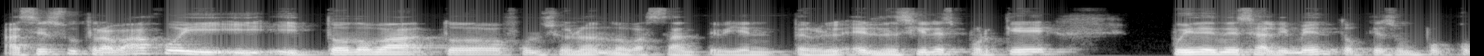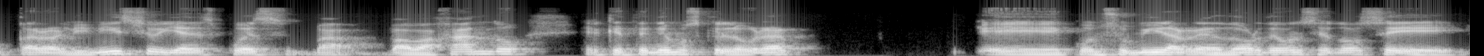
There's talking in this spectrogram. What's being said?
a hacer su trabajo y, todo, va, todo funcionando bastante bien. Pero el, el decirles por qué cuiden ese alimento que es un poco caro al inicio y ya después va, va bajando, el que tenemos que lograr eh, consumir alrededor de 11, 12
